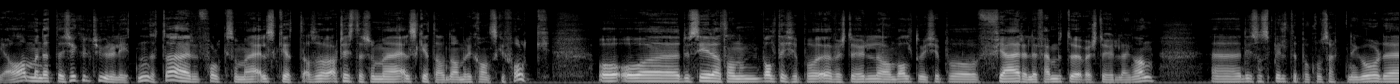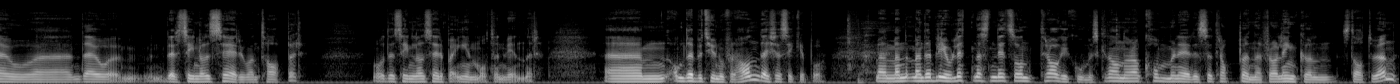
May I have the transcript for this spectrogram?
Ja, men dette er ikke kultureliten. Dette er folk som er elsket, altså artister som er elsket av det amerikanske folk. Og, og du sier at han valgte ikke på øverste hylle, han valgte jo ikke på fjerde eller femte øverste hylle engang. Eh, de som spilte på konserten i går, det, jo, eh, det, jo, det signaliserer jo en taper. Og det signaliserer på ingen måte en vinner. Um, om det betyr noe for han, det er jeg ikke sikker på. Men, men, men det blir jo litt, nesten litt sånn tragikomisk da, når han kommer ned disse trappene fra Lincoln-statuen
